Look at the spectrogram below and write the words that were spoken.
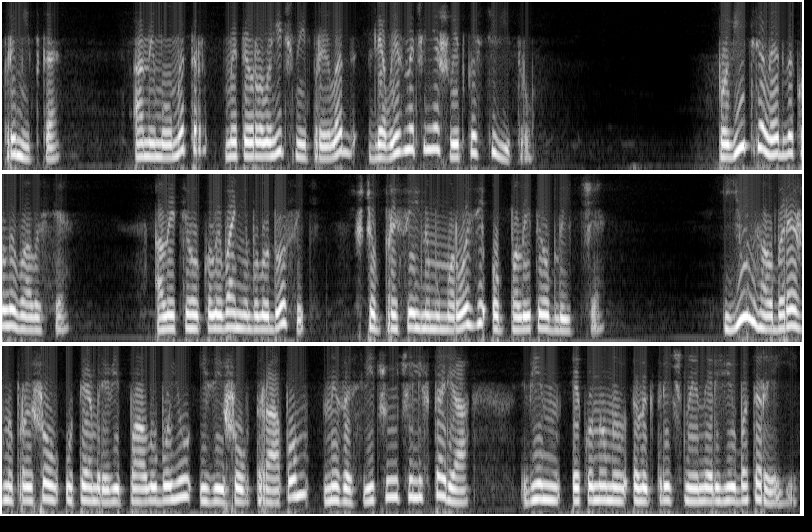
Примітка. Анемометр метеорологічний прилад для визначення швидкості вітру. Повітря ледве коливалося, але цього коливання було досить, щоб при сильному морозі обпалити обличчя. Юнга обережно пройшов у темряві палубою і зійшов трапом, не засвічуючи ліхтаря. Він економив електричну енергію батареї.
